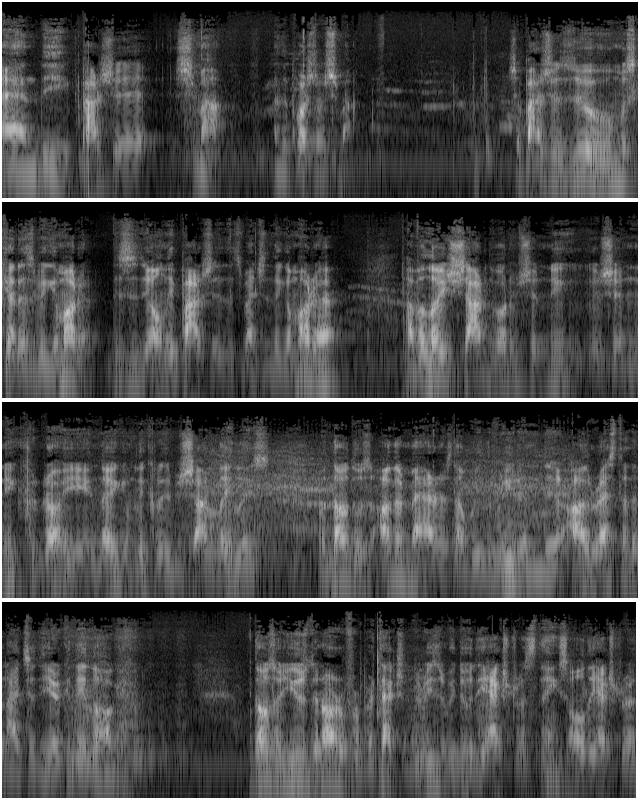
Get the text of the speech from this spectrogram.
and the parsha shema, and the portion of shema. So parsha zu muskeres b'gemorah. This is the only parsha that's mentioned in the Gemara. Avaloi shar dvorim shenikroi likris b'shar leilis. But no, those other matters that we read in the other rest of the nights of the year, kadei lahogim. Those are used in order for protection. The reason we do the extra things, all the extra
